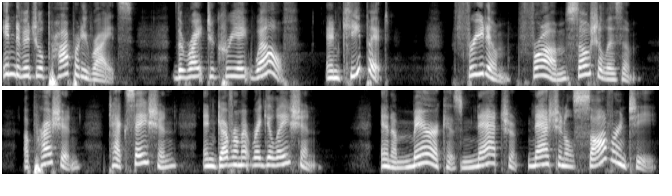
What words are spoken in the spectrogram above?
individual property rights, the right to create wealth and keep it, freedom from socialism, oppression, taxation, and government regulation, and America's national sovereignty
